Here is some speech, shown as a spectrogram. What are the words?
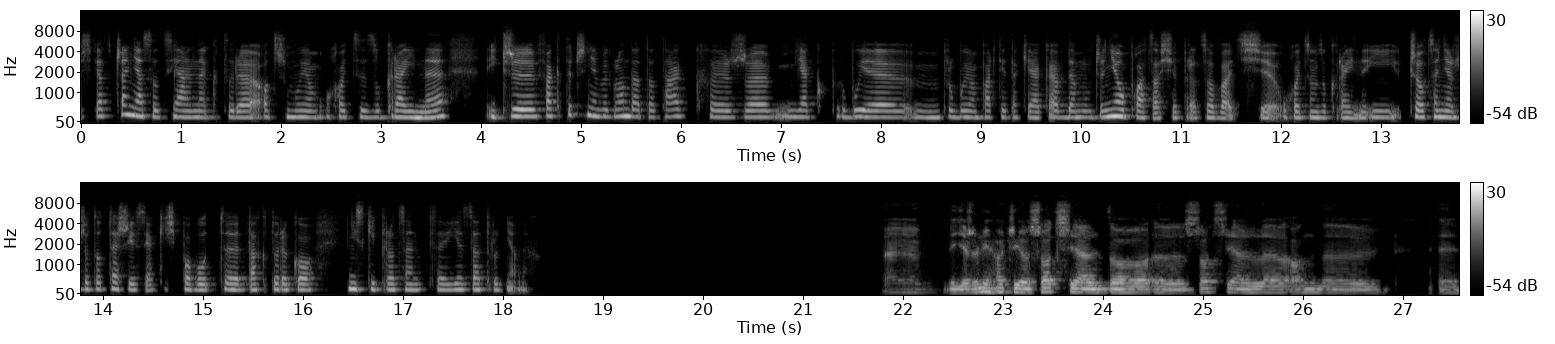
świadczenia socjalne, które otrzymują uchodźcy z Ukrainy. I czy faktycznie wygląda to tak, że jak próbuje, próbują partie takie jak AfD mówić, że nie opłaca się pracować uchodźcom z Ukrainy i czy oceniasz, że to też jest jakiś powód, dla którego niski procent jest zatrudnionych. E, jeżeli chodzi o socjal, to e, socjal on e,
